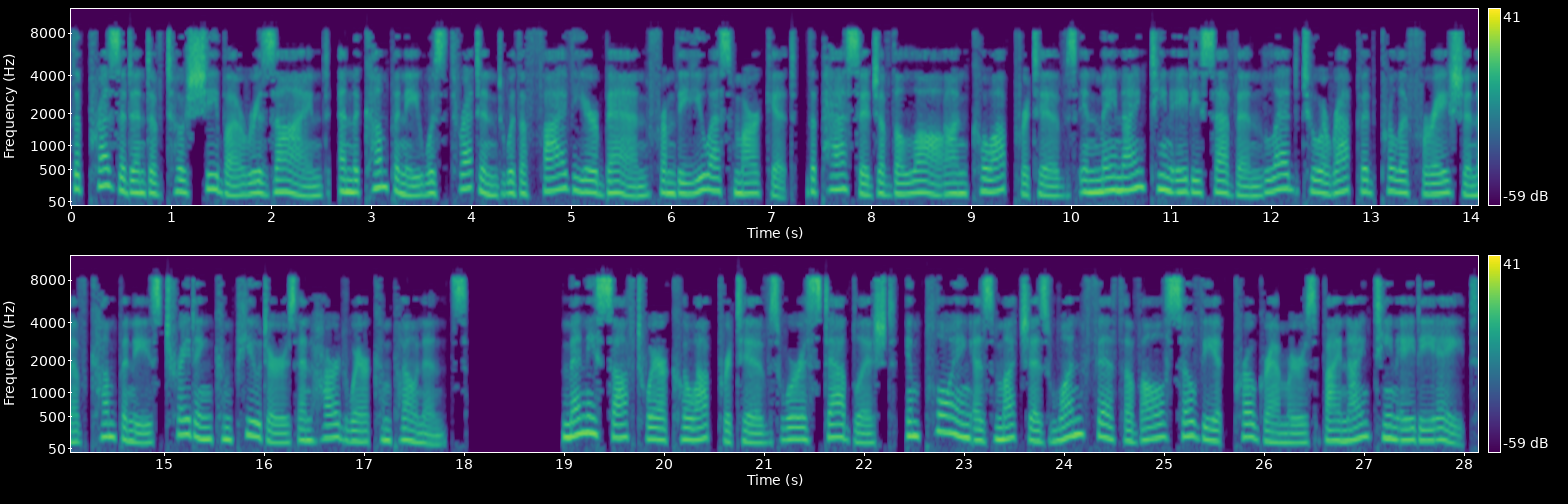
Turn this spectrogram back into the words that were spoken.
The president of Toshiba resigned, and the company was threatened with a five-year ban from the U.S. market. The passage of the law on cooperatives in May 1987 led to a rapid proliferation of companies trading computers and hardware components. Many software cooperatives were established, employing as much as one-fifth of all Soviet programmers by 1988.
